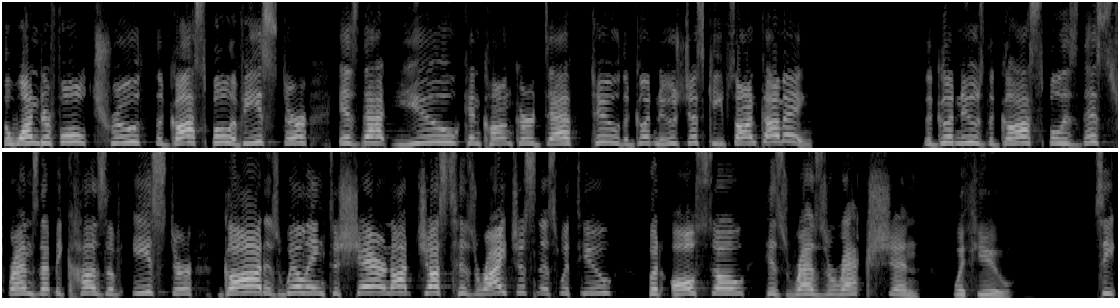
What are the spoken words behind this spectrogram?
The wonderful truth, the gospel of Easter, is that you can conquer death too. The good news just keeps on coming. The good news, the gospel is this, friends, that because of Easter, God is willing to share not just his righteousness with you, but also his resurrection with you. See,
